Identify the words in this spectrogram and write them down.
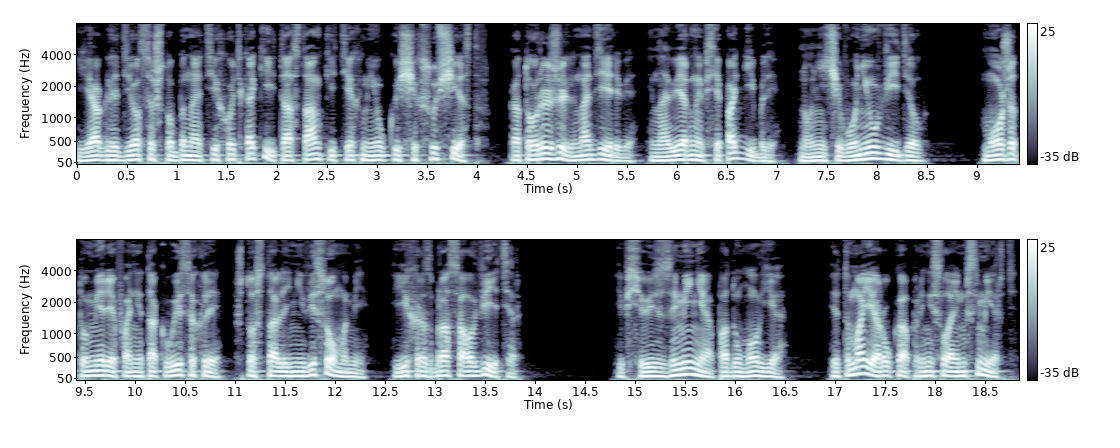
Я огляделся, чтобы найти хоть какие-то останки тех мяукающих существ, которые жили на дереве, и, наверное, все погибли, но ничего не увидел. Может, умерев, они так высохли, что стали невесомыми, и их разбросал ветер. И все из-за меня, подумал я. Это моя рука принесла им смерть.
